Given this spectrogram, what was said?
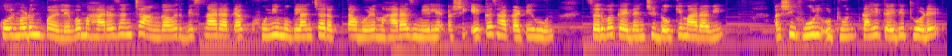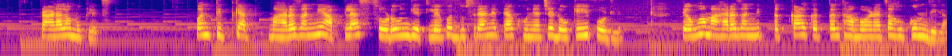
कोलमडून पळले व महाराजांच्या अंगावर दिसणाऱ्या त्या खुनी मुघलांच्या रक्तामुळे महाराज मेले अशी एकच हाकाटी होऊन सर्व कैद्यांची डोकी मारावी अशी हूल उठून काही कैदी थोडे प्राणाला मुकलेच. पण तितक्यात महाराजांनी आपल्यास सोडवून घेतले व दुसऱ्याने त्या खुन्याचे डोकेही फोडले. तेव्हा महाराजांनी तत्काळ कत्तल थांबवण्याचा हुकूम दिला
